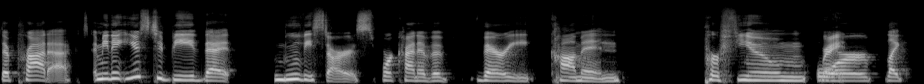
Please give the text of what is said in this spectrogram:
the product i mean it used to be that movie stars were kind of a very common perfume or right. like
